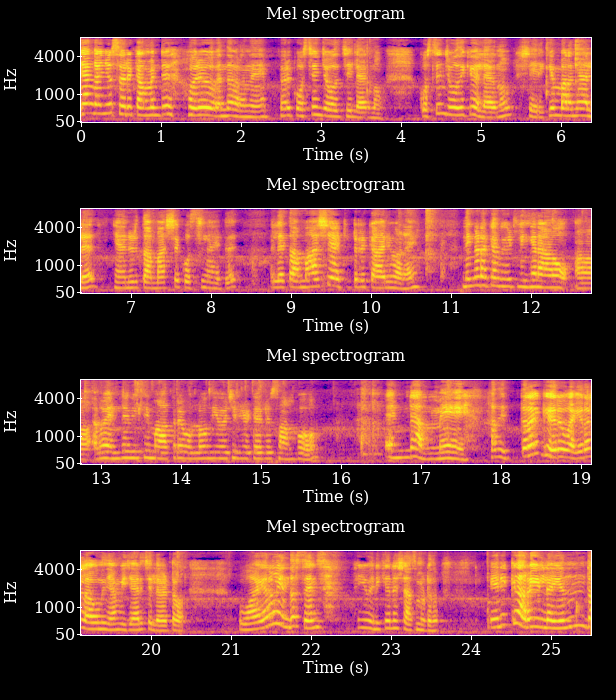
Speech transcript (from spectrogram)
ഞാൻ കഴിഞ്ഞ ദിവസം ഒരു കമന്റ് ഒരു എന്താ പറയുന്നത് ഒരു ക്വസ്റ്റ്യൻ ചോദിച്ചില്ലായിരുന്നു. ക്വസ്റ്റ്യൻ ചോദിക്കുമല്ലായിരുന്നു ശരിക്കും പറഞ്ഞാൽ ഞാനൊരു തമാശ ക്വസ്റ്റ്യൻ ആയിട്ട് അല്ലെ തമാശയായിട്ടിട്ടൊരു കാര്യമാണേ. നിങ്ങളുടെയൊക്കെ വീട്ടിൽ ഇങ്ങനാണോ അതോ എന്റെ വീട്ടിൽ മാത്രമേ ഉള്ളൂ എന്ന് ചോദിച്ചിട്ടൊരു സംഭവം? എന്റെ അമ്മേ അത് ഇത്രയും കയറി വൈറലാവും ഞാൻ വിചാരിച്ചില്ല കേട്ടോ. വൈറൽ ഇൻ ദ സെൻസ് അയ്യോ എനിക്ക് തന്നെ ശ്വാസം മുട്ടുന്നു. എനിക്കറിയില്ല എന്ത്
